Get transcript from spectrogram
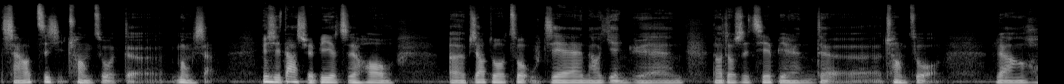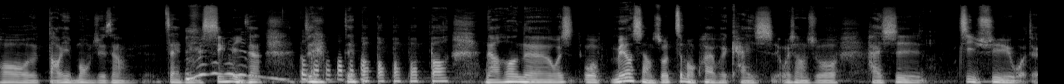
想要自己创作的梦想，尤其大学毕业之后，呃，比较多做舞间，然后演员，然后都是接别人的创作，然后导演梦就这样子在你的心里这样，对包包包包对包包包包包。然后呢，我是我没有想说这么快会开始，我想说还是继续我的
